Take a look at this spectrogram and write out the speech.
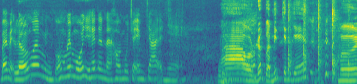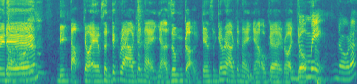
ba mẹ lớn quá mình cũng không biết mua gì hết nên là thôi mua cho em trai ở nhà. Wow rất là mít trên dép. 10 Trời ơi. điểm biên tập cho em xin cái round trên này nha. Zoom cận cho em xin cái round trên này nha. Ok rồi chốt vương miệng đồ đó.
